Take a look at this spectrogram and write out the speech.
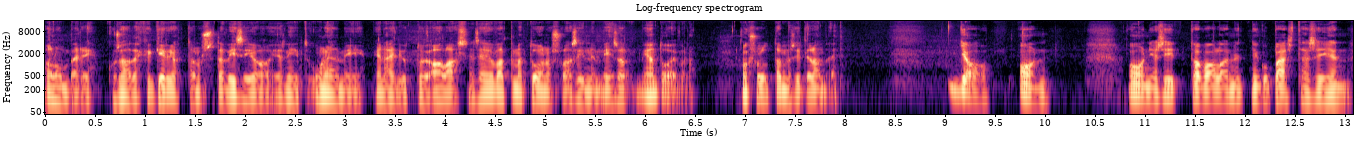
alun perin, kun sä oot ehkä kirjoittanut sitä visioa ja niitä unelmia ja näitä juttuja alas, niin se ei ole välttämättä tuonut sua sinne, mihin sä oot ihan toivonut. Onko sulla ollut tämmöisiä tilanteita? Joo, on. On, ja sitten tavallaan nyt niin kuin päästään siihen,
